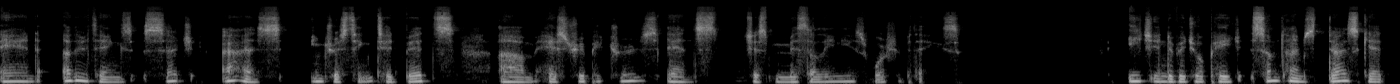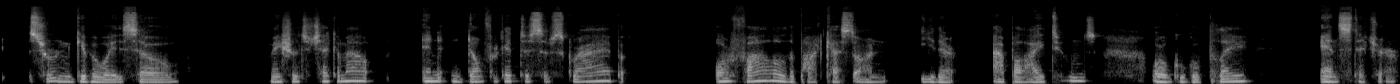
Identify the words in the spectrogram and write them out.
and other things such as interesting tidbits, um, history pictures, and just miscellaneous worship things. Each individual page sometimes does get certain giveaways, so make sure to check them out. And don't forget to subscribe or follow the podcast on either Apple iTunes or Google Play and Stitcher.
